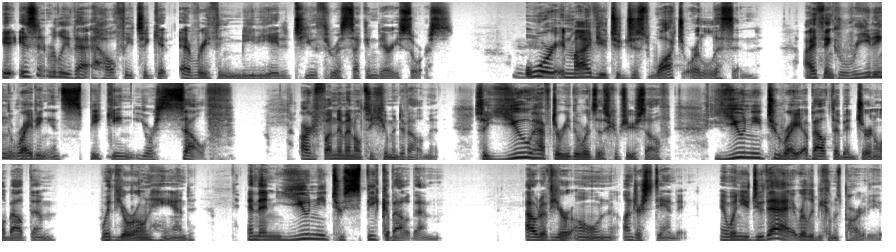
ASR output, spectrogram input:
it isn't really that healthy to get everything mediated to you through a secondary source. Mm-hmm. Or in my view to just watch or listen. I think reading, writing and speaking yourself are fundamental to human development. So you have to read the words of the scripture yourself. You need to write about them and journal about them with your own hand. And then you need to speak about them out of your own understanding. And when you do that, it really becomes part of you.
